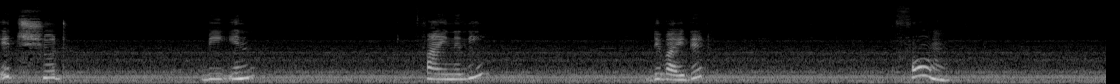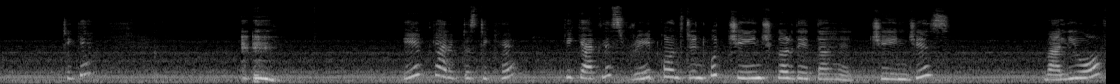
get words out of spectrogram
it should be in finally divided form ठीक है? एक कैरेक्टरिस्टिक है कि कैटलिस्ट रेट कांस्टेंट को चेंज कर देता है। Changes value of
